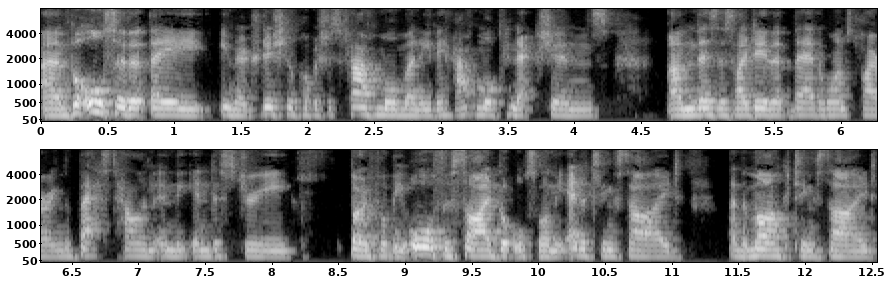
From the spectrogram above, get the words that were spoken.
Um, but also that they, you know, traditional publishers have more money, they have more connections. Um, there's this idea that they're the ones hiring the best talent in the industry, both on the author side, but also on the editing side and the marketing side.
